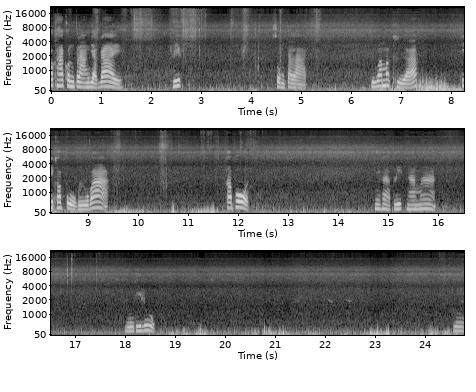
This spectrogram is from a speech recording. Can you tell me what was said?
พ่อค้าคนกลางอยากได้พริก ส่งตลาด หรือว่ามะเขือที่เขาปลูกหรือว่า ข้าวโพด นี่ค่ะพริกงามมาก ดูที่ลูกนี่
